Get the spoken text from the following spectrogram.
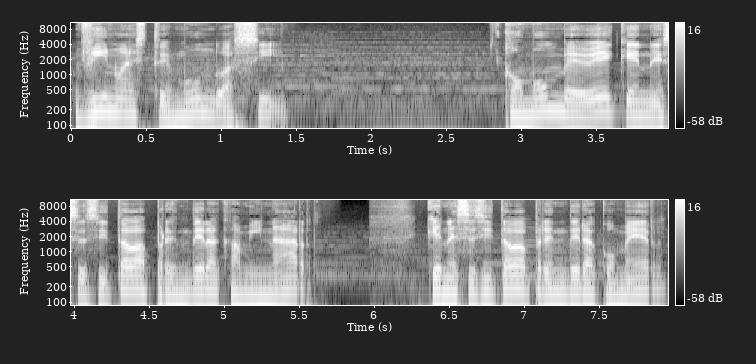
Vino a este mundo así, como un bebé que necesitaba aprender a caminar, que necesitaba aprender a comer,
